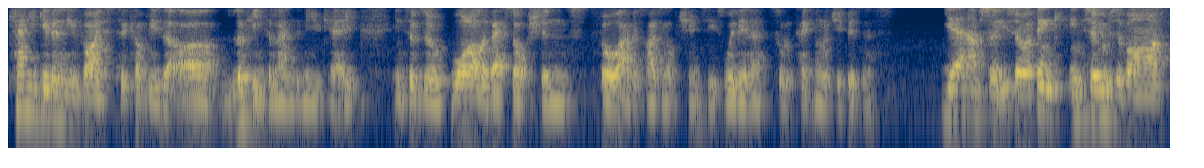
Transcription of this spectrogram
can you give any advice to companies that are looking to land in the UK in terms of what are the best options for advertising opportunities within a sort of technology business? Yeah, absolutely. So I think in terms of our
